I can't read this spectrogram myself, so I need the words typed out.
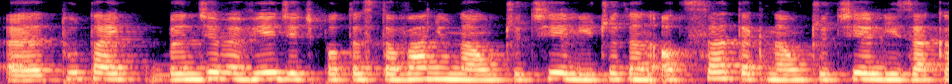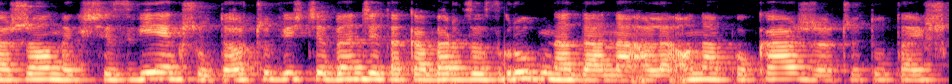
E, Tutaj będziemy wiedzieć po testowaniu nauczycieli, czy ten odsetek nauczycieli zakażonych się zwiększył. To oczywiście będzie taka bardzo zgrubna dana, ale ona pokaże, czy tutaj szkoły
